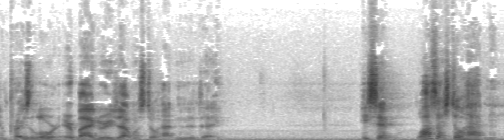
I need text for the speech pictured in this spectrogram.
and praise the Lord, everybody agrees that one's still happening today. He said, "Why is that still happening?"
